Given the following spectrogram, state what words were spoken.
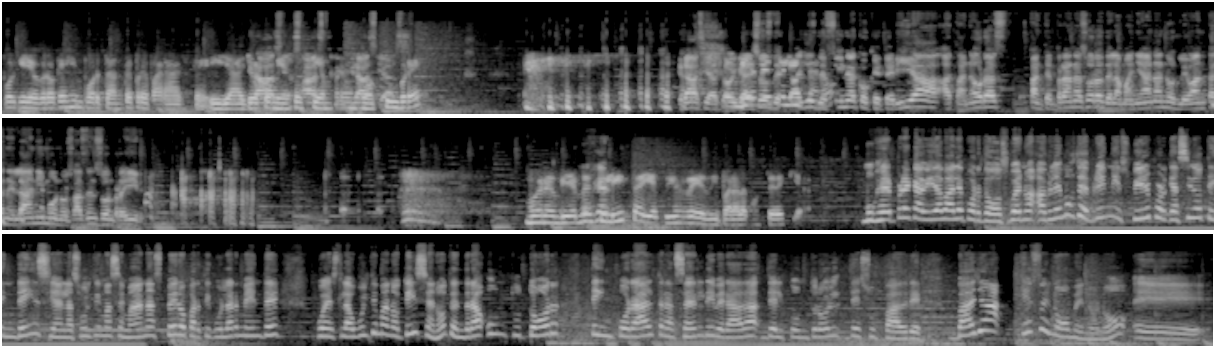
porque yo creo que es importante prepararse y ya yo comienzo siempre en octubre. Gracias, oiga, esos detalles de fina coquetería a tan horas, tan tempranas horas de la mañana nos levantan el ánimo, nos hacen sonreír. Bueno, envíenme su lista y estoy ready para lo que ustedes quieran. Mujer precavida vale por dos. Bueno, hablemos de Britney Spears porque ha sido tendencia en las últimas semanas, pero particularmente, pues la última noticia, ¿no? Tendrá un tutor temporal tras ser liberada del control de su padre. Vaya, qué fenómeno, ¿no? Eh,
